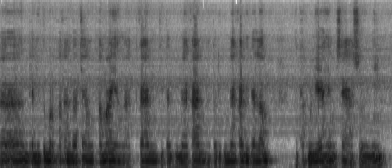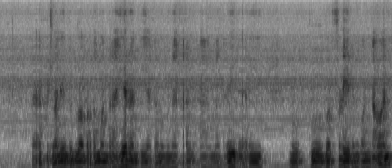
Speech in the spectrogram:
dan itu merupakan bacaan utama yang akan kita gunakan atau digunakan di dalam mata kuliah yang saya asuh ini. Uh, kecuali untuk dua pertemuan terakhir nanti akan menggunakan uh, materi dari buku Godfrey dan kawan-kawan.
